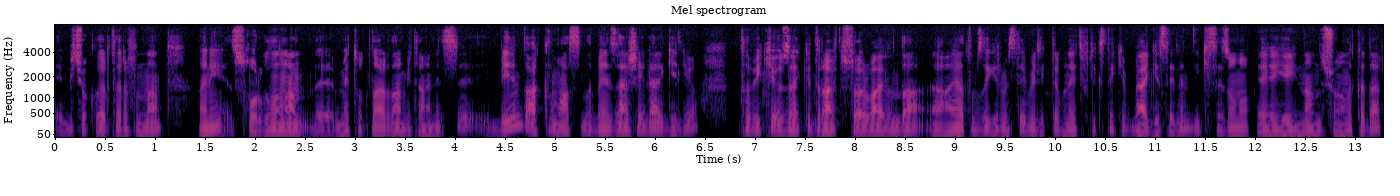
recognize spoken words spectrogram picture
birçokları tarafından hani sorgulanan e, metotlardan bir tanesi. Benim de aklıma aslında benzer şeyler geliyor. Tabii ki özellikle Drive to Survive'ın da e, hayatımıza girmesiyle birlikte bu Netflix'teki belgeselin iki sezonu yayınlandı şu ana kadar.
